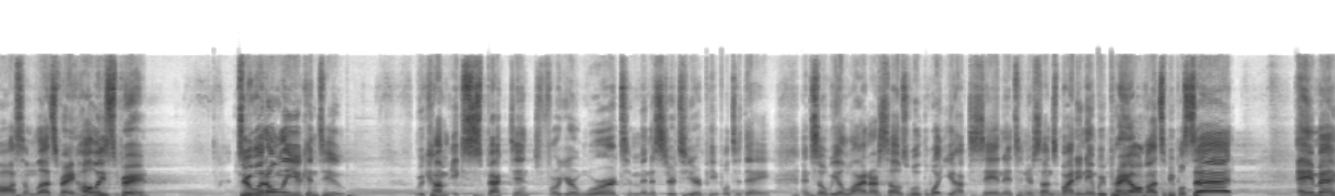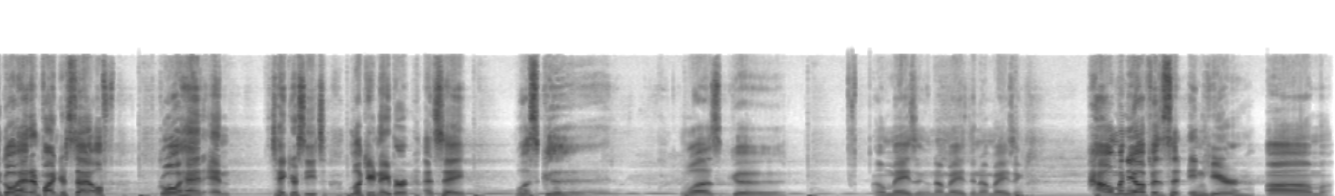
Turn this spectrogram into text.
Awesome. Let's pray. Holy Spirit, do what only you can do. We come expectant for your word to minister to your people today. And so we align ourselves with what you have to say, and it's in your son's mighty name. We pray all God's people said, Amen. Go ahead and find yourself. Go ahead and take your seats, look your neighbor, and say, What's good? What's good? Amazing, amazing, amazing. How many of us in here um,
